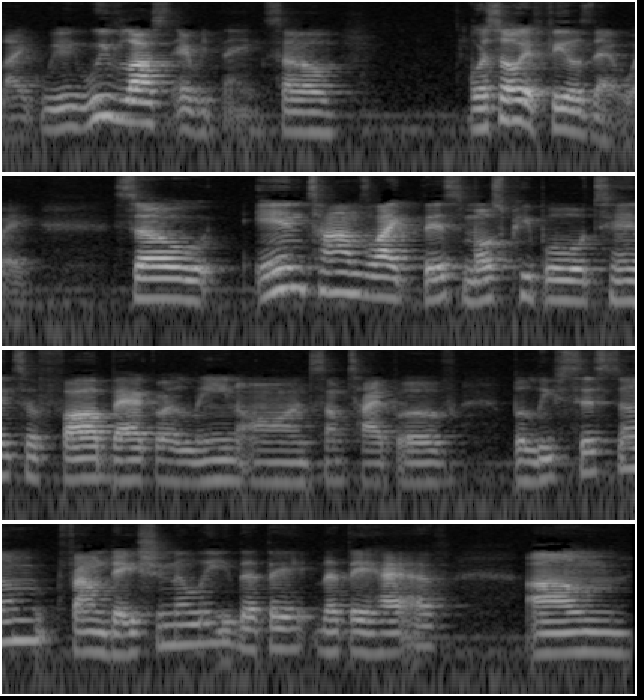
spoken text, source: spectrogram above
Like we we've lost everything. So or so it feels that way. So in times like this, most people tend to fall back or lean on some type of belief system foundationally that they that they have. Um,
